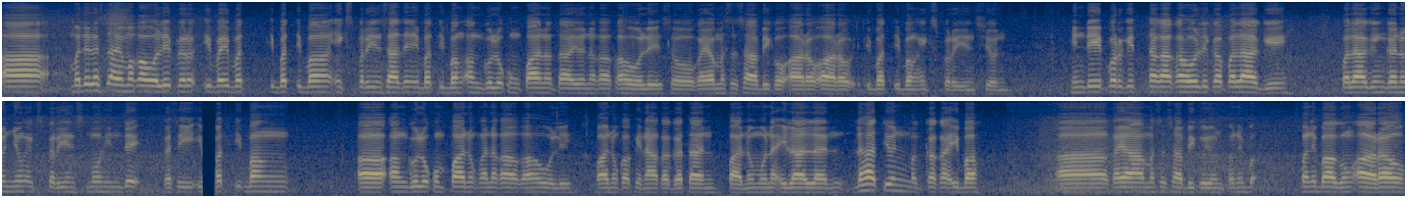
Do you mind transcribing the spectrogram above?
Ah, madalas tayo makahuli pero iba-iba't iba't ibang experience sa atin, iba't ibang anggulo kung paano tayo nakakahuli. So kaya masasabi ko araw-araw iba't ibang experience 'yun. Hindi porkit nakakahuli ka palagi, palaging ganun yung experience mo, hindi. Kasi iba't ibang ah, anggulo kung paano ka nakakahuli, paano ka kinakagatan, paano mo na ilalan, lahat yun magkakaiba. Ah, kaya masasabi ko yun, paniba- panibagong araw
